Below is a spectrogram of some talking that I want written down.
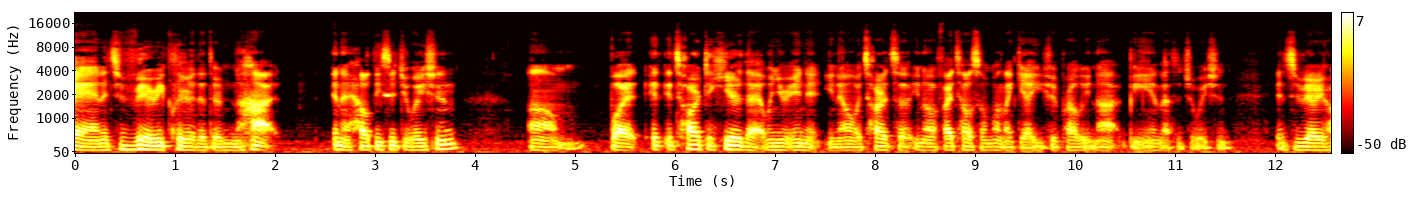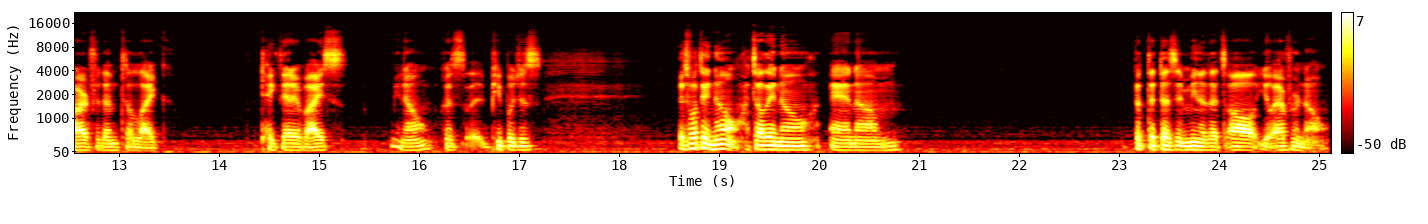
And it's very clear that they're not in a healthy situation. Um, but it, it's hard to hear that when you're in it you know it's hard to you know if i tell someone like yeah you should probably not be in that situation it's very hard for them to like take that advice you know because uh, people just it's what they know it's all they know and um but that doesn't mean that that's all you'll ever know.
